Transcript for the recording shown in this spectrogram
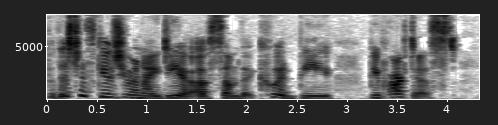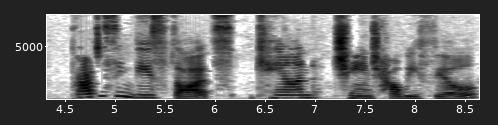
but this just gives you an idea of some that could be, be practiced. Practicing these thoughts can change how we feel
